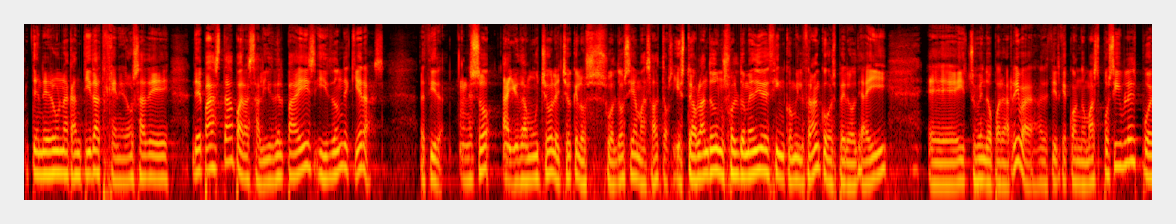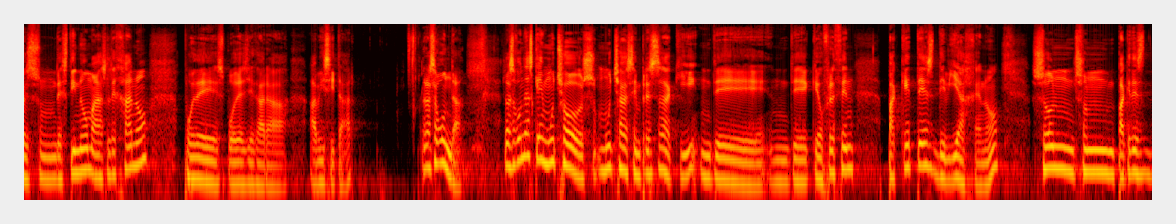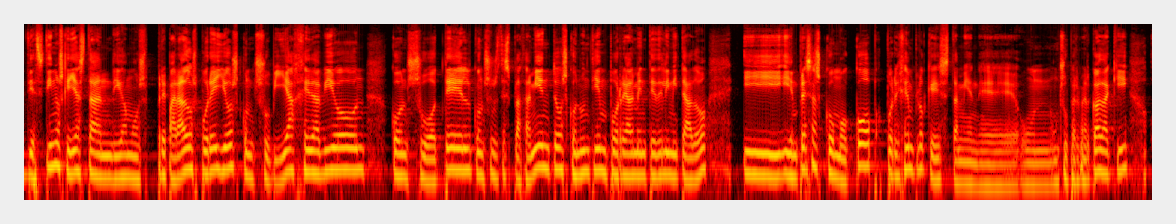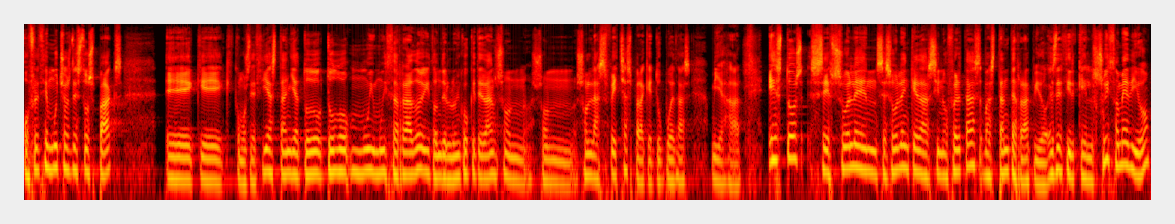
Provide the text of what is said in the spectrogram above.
tener una cantidad generosa de, de pasta para salir del país y donde quieras. Es decir, en eso ayuda mucho el hecho de que los sueldos sean más altos. Y estoy hablando de un sueldo medio de 5.000 francos, pero de ahí eh, ir subiendo para arriba. Es decir, que cuando más posible, pues un destino más lejano puedes, puedes llegar a, visitar. La segunda. La segunda es que hay muchos, muchas empresas aquí de, que ofrecen paquetes de viaje, ¿no? son, son paquetes destinos que ya están, digamos, preparados por ellos con su viaje de avión, con su hotel, con sus desplazamientos, con un tiempo realmente delimitado. Y, empresas como Coop, por ejemplo, que es también eh, un, un supermercado aquí, ofrece muchos de estos packs eh, que, como os decía, están ya todo, todo muy, muy cerrado y donde lo único que te dan son, son, son las fechas para que tú puedas viajar. Estos se suelen, se suelen quedar sin ofertas bastante rápido. Es decir, que el suizo medio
